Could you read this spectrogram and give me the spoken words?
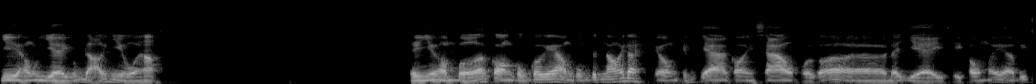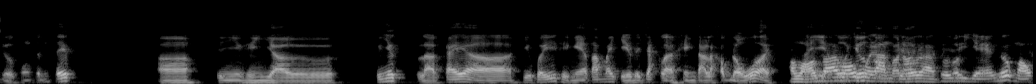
Vì không về cũng đỡ nhiều rồi ha thì như hôm bữa con cũng có ghé ông cũng tính nói đó cho con kiểm tra coi làm sao rồi có ờ, để về thì con mới ờ, biết được con tính tiếp. Ờ, tuy nhiên hiện giờ thứ nhất là cái ờ, chi phí thì nghe tám mấy triệu thì chắc là hiện tại là không đủ rồi. Ông Tại vì nói bữa trước 45 con có nói- là tôi đi về nước một.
